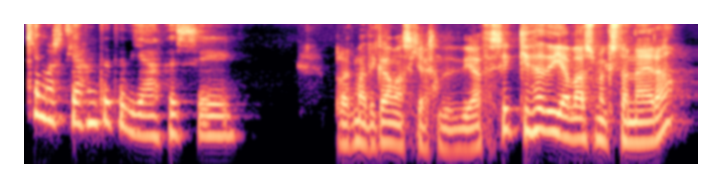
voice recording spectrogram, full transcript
και μας φτιάχνετε τη διάθεση. Πραγματικά μας φτιάχνετε τη διάθεση και θα τη διαβάσουμε και στον αέρα.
